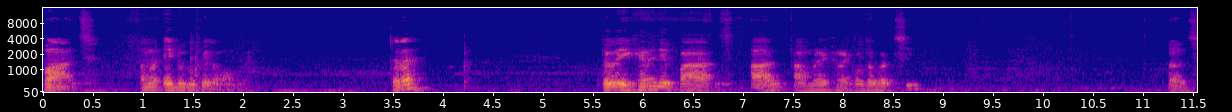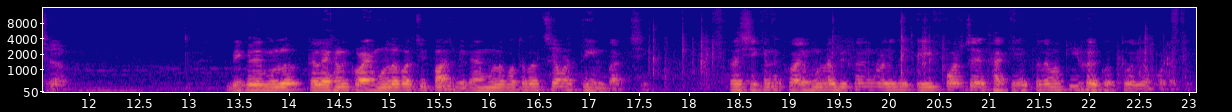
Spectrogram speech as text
পাঁচ। আমরা এইটুকু পেলাম আমরা। তাই না? তাহলে এখানে যে পাঁচ আর আমরা এখানে কত পাচ্ছি? আচ্ছা। বিক্রয় মূল্য, তাহলে এখানে ক্রয় মূল্য পাচ্ছি পাঁচ, বিক্রয় মূল্য কত পাচ্ছি? আমরা তিন পাচ্ছি। তাহলে সেখানে ক্রয় মূল্য, বিক্রয় মূল্য যদি এই পর্যায়ে থাকে, তাহলে আমরা কীভাবে করতে পারি অঙ্কটাকে?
